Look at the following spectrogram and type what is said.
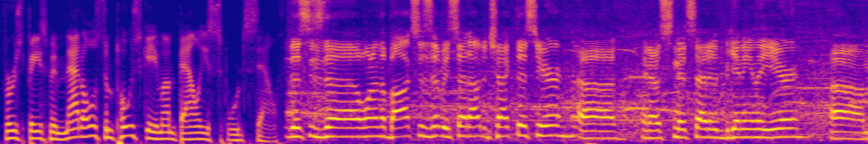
First baseman Matt Olson postgame on Bally Sports South. This is the, one of the boxes that we set out to check this year. Uh, you know, Snit said at the beginning of the year, um,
